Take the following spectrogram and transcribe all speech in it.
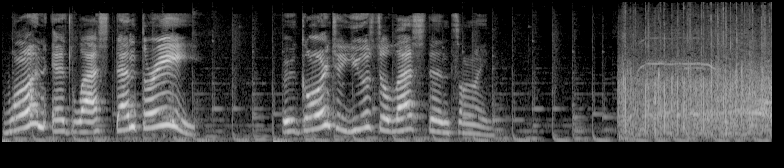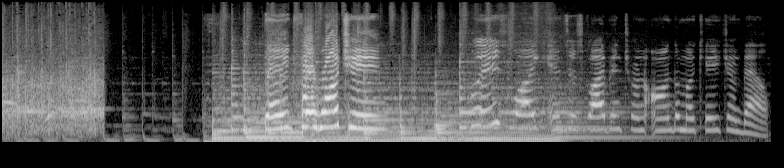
One is less than three. We're going to use the less than sign. Thanks for watching. Please like and subscribe and turn on the notification bell.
